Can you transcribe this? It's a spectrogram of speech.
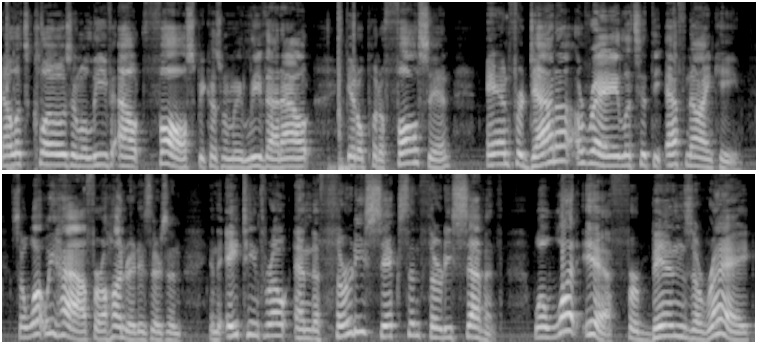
Now let's close, and we'll leave out false, because when we leave that out, it'll put a false in. And for data array, let's hit the F9 key. So what we have for 100 is there's an in the 18th row and the 36th and 37th. Well, what if for bins array,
